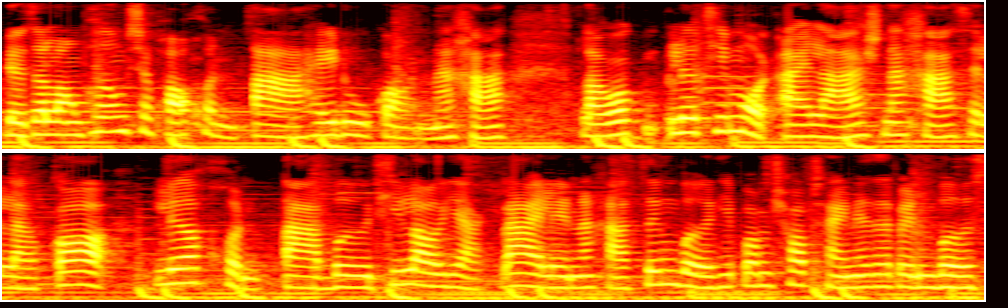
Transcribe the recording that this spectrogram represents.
เดี๋ยวจะลองเพิ่มเฉพาะขนตาให้ดูก่อนนะคะ เราก็เลือกที่โหมด eyelash นะคะ เสร็จแล้วก็เลือกขนตาเบอร์ที่เราอยากได้เลยนะคะ ซึ่งเบอร์ที่ป้อมชอบใช้เนี่ยจะเป็นเบอร์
